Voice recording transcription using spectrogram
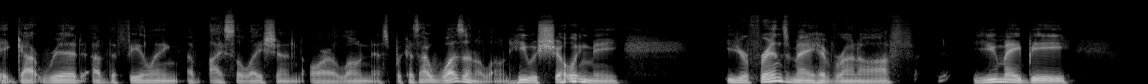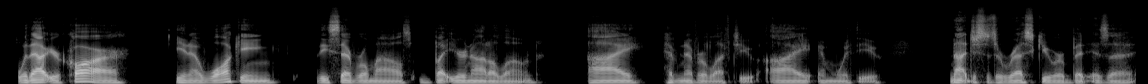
it got rid of the feeling of isolation or aloneness because I wasn't alone. He was showing me your friends may have run off. You may be without your car, you know, walking these several miles, but you're not alone. I have never left you. I am with you, not just as a rescuer, but as a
